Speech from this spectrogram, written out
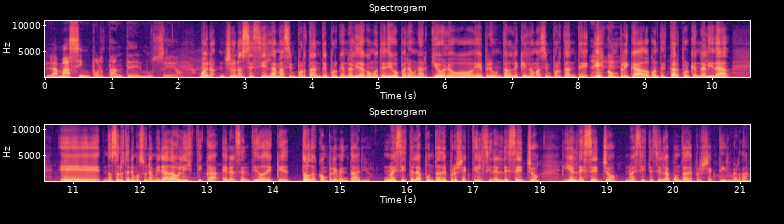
la más importante del museo. Bueno, yo no sé si es la más importante porque en realidad, como te digo, para un arqueólogo eh, preguntarle qué es lo más importante es complicado contestar porque en realidad eh, nosotros tenemos una mirada holística en el sentido de que todo es complementario. No existe la punta de proyectil sin el desecho y el desecho no existe sin la punta de proyectil, ¿verdad?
